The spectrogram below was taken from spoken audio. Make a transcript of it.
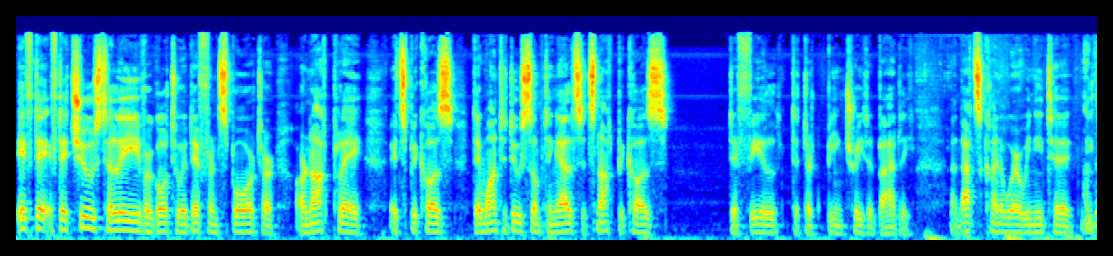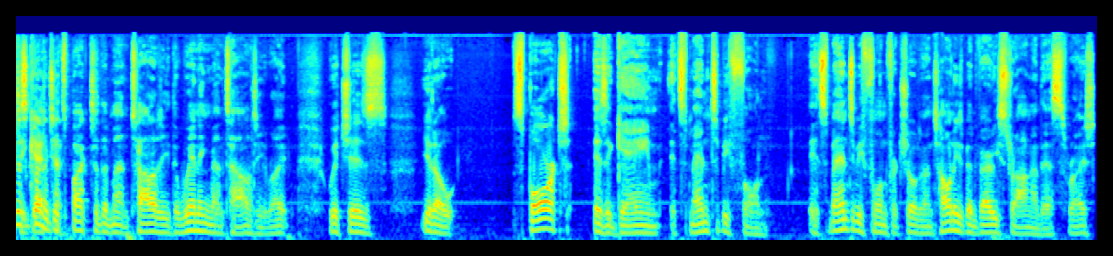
if they if they choose to leave or go to a different sport or, or not play, it's because they want to do something else. It's not because they feel that they're being treated badly, and that's kind of where we need to need and this to kind get of gets back to the mentality, the winning mentality, right? Which is, you know, sport is a game. It's meant to be fun. It's meant to be fun for children. And Tony's been very strong on this, right?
